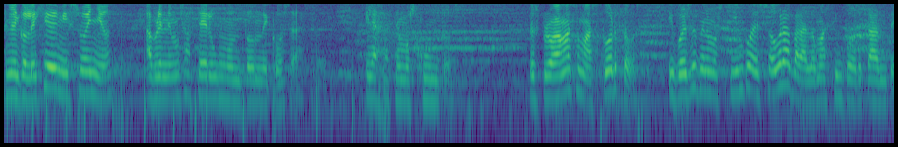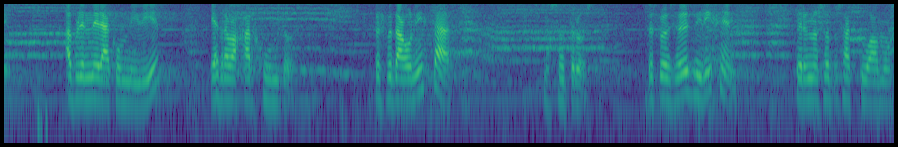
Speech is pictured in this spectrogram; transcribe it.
En el colegio de mis sueños aprendemos a hacer un montón de cosas y las hacemos juntos. Los programas son más cortos y por eso tenemos tiempo de sobra para lo más importante, aprender a convivir y a trabajar juntos. Los protagonistas, nosotros. Los profesores dirigen, pero nosotros actuamos.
